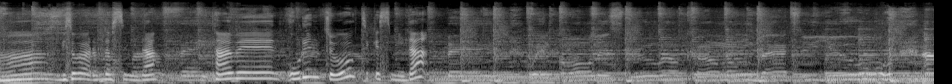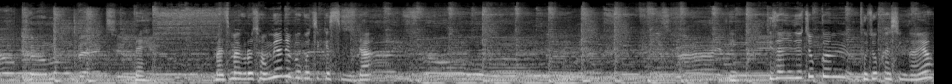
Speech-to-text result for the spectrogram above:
아, 미소가 아름답습니다. 다음은 오른쪽 찍겠습니다. 네, 마지막으로 정면을 보고 찍겠습니다. 네, 기사님들 조금 부족하신가요?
